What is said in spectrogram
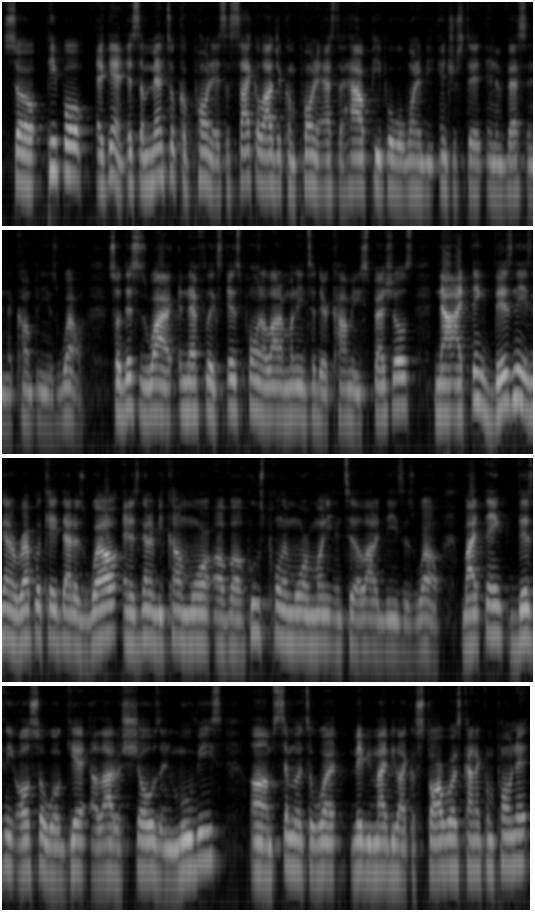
So people, again, it's a mental component, it's a psychological component as to how people will want to be interested in investing in the company as well. So this is why Netflix is pulling a lot of money into their comedy specials. Now I think Disney is going to replicate that as well, and it's going to become more of a who's pulling more money into a lot of these as well. But I think Disney also will get a lot of shows and movies um, similar to what maybe might be like a Star Wars kind of component,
